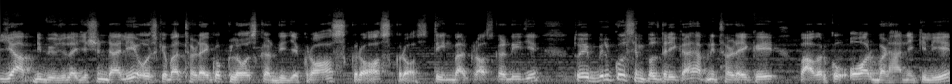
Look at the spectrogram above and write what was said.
या अपनी विजुअलाइजेशन डालिए उसके बाद थर्ड आई को क्लोज कर दीजिए। क्रॉस क्रॉस क्रॉस तीन बार क्रॉस कर दीजिए। तो ये बिल्कुल सिंपल तरीका है अपनी थर्ड आई के पावर को और बढ़ाने के लिए।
